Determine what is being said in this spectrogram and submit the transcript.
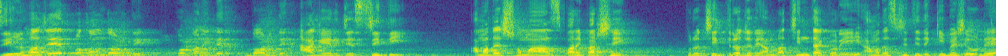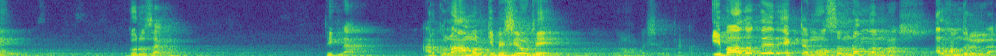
জিলহজের প্রথম দশ দিন, কোরবানিদের দশ দিন আগের যে স্মৃতি, আমাদের সমাজ, পারিপার্শ্বিক, পুরো চিত্র যদি আমরা চিন্তা করি, আমাদের স্মৃতিতে কি ভেসে ওঠে? গরু, ছাগল। ঠিক না? আর কোনো আমল কি ভেসে আমল ভেসে ওঠে না। ইবাদতের একটা মৌসুম রমজান মাস, আলহামদুলিল্লাহ।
